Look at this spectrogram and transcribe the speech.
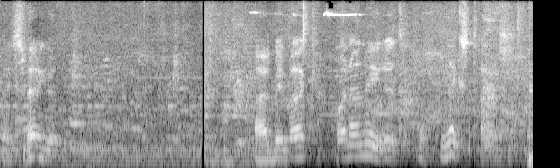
But it's very good. I'll be back when I need it next time.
